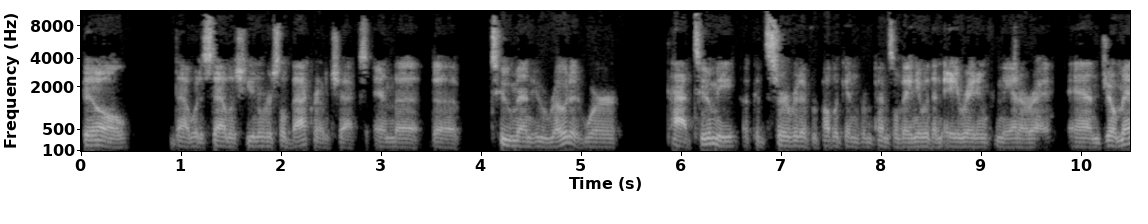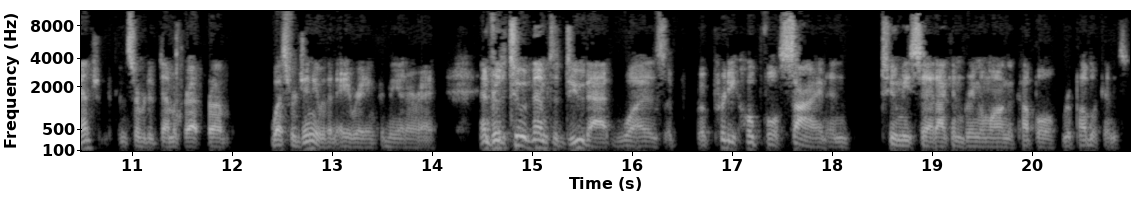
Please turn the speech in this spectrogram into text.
bill that would establish universal background checks, and the the two men who wrote it were Pat Toomey, a conservative Republican from Pennsylvania with an A rating from the NRA, and Joe Manchin, a conservative Democrat from West Virginia with an A rating from the NRA. And for the two of them to do that was a, a pretty hopeful sign. And Toomey said, I can bring along a couple Republicans.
